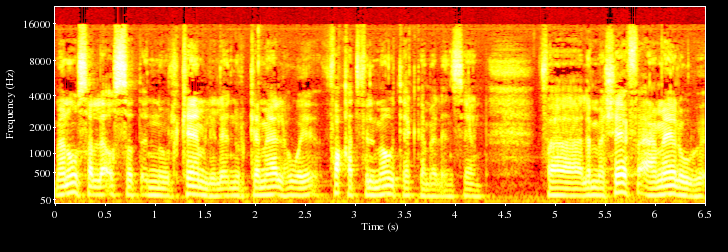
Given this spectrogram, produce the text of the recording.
ما نوصل لقصة إنه الكاملة لأنه الكمال هو فقط في الموت يكتمل الإنسان. فلما شاف أعماله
